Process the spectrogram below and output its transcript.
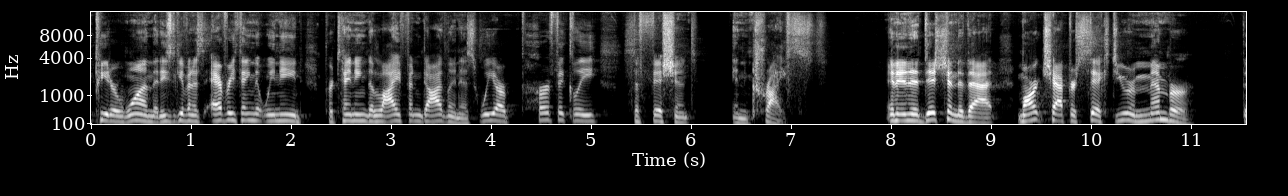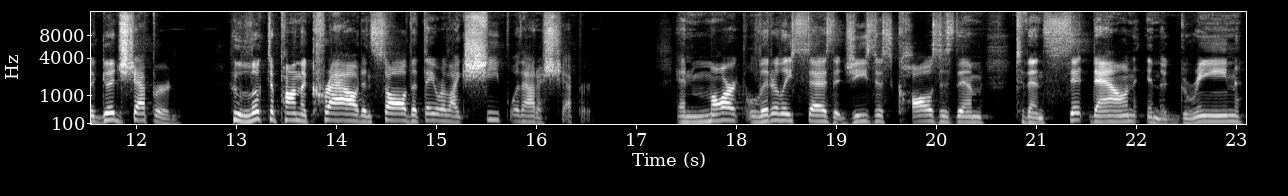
Peter 1 that he's given us everything that we need pertaining to life and godliness. We are perfectly sufficient in Christ. And in addition to that, Mark chapter 6, do you remember the good shepherd who looked upon the crowd and saw that they were like sheep without a shepherd? And Mark literally says that Jesus causes them to then sit down in the green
